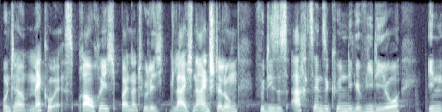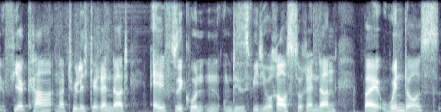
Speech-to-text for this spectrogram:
unter macOS brauche ich bei natürlich gleichen Einstellungen für dieses 18-sekündige Video in 4K natürlich gerendert 11 Sekunden, um dieses Video rauszurendern. Bei Windows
